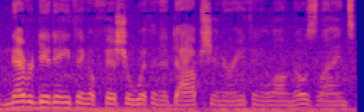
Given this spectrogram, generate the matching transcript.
Never did anything official with an adoption or anything along those lines,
